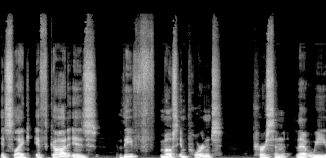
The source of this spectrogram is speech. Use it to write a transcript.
it's like if god is the most important person that we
